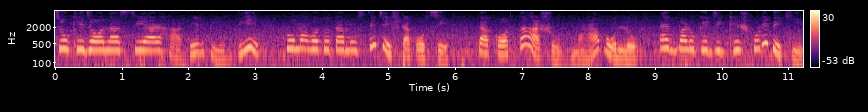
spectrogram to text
চোখে জল আসছে আর হাতের পিঠ দিয়ে ক্রমাগত তা মুছতে চেষ্টা করছে। তা কর্তা আসুক, মা বলল, একবার ওকে জিজ্ঞেস করে দেখি।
